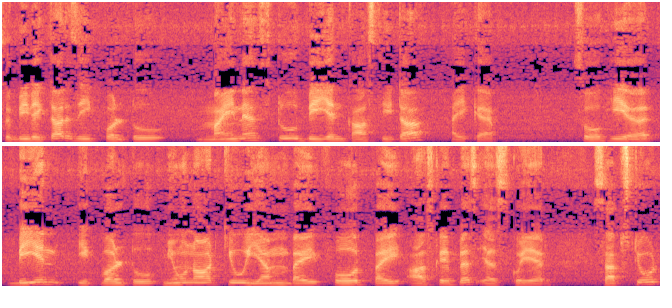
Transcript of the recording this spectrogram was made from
So b vector is equal to minus 2 bn cos theta i cap. So here bn equal to mu naught qm by 4 pi r square plus l square. Substitute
